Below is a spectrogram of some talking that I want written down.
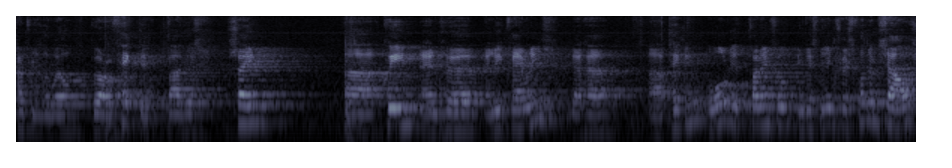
countries of the world who are affected by this same uh, queen and her elite families that are uh, taking all the financial investment interests for themselves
